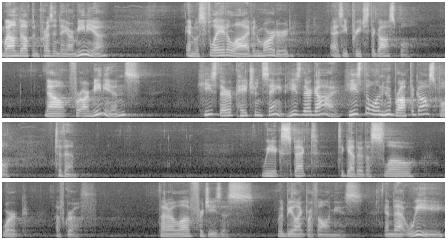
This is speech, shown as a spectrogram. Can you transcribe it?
wound up in present day Armenia and was flayed alive and martyred as he preached the gospel. Now, for Armenians, he's their patron saint. He's their guy. He's the one who brought the gospel to them. We expect together the slow work of growth, that our love for Jesus would be like Bartholomew's, and that we,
